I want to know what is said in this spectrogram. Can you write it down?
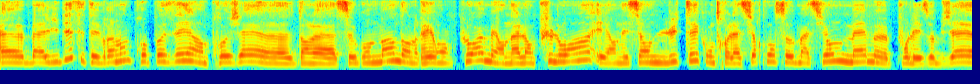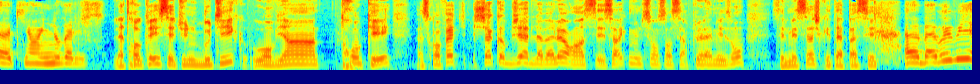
euh, bah, L'idée, c'était vraiment de proposer un projet euh, dans la seconde main, dans le réemploi, mais en allant plus loin et en essayant de lutter contre la surconsommation, même pour les objets qui ont une nouvelle vie. La troquerie, c'est une boutique où on vient troquer. Parce qu'en fait, chaque objet a de la valeur. Hein. C'est vrai que même si on s'en sert plus à la maison, c'est le message que tu as passé. Euh, bah oui, oui.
